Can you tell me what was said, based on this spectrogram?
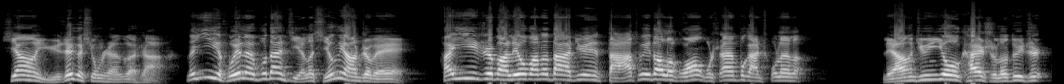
项羽这个凶神恶煞，那一回来不但解了荥阳之围，还一直把刘邦的大军打退到了广武山，不敢出来了。两军又开始了对峙。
